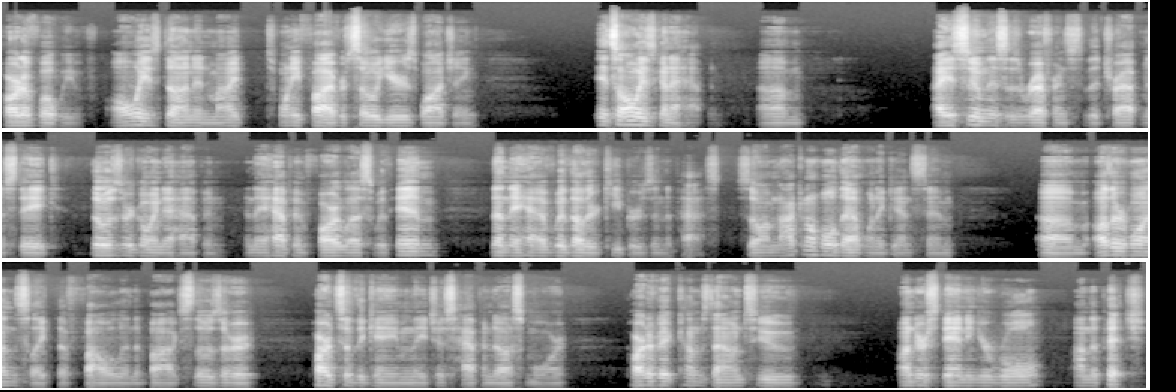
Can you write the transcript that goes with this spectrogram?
part of what we've always done in my 25 or so years watching. It's always going to happen. Um, I assume this is a reference to the Trapp mistake. Those are going to happen, and they happen far less with him than they have with other keepers in the past. So I'm not going to hold that one against him. Um, other ones, like the foul in the box, those are parts of the game. They just happen to us more part of it comes down to understanding your role on the pitch.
